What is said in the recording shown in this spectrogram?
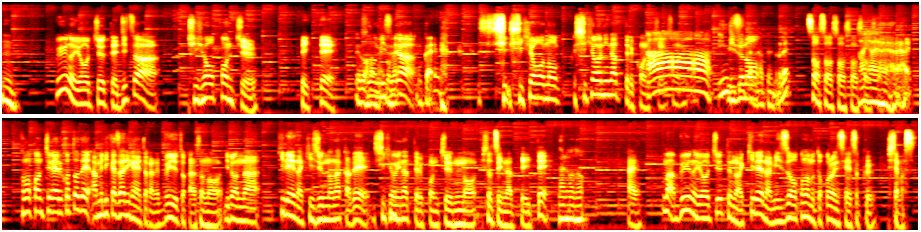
うん。ブユの幼虫って実は指標昆虫って言ってその水がごめんもう一回。し 指標の指標になってる昆虫その水のね。そうそうそうそうそう、はいはいはいはいはい。この昆虫がいることでアメリカザリガニとかねブユとかそのいろんな綺麗な基準の中で指標になってる昆虫の一つになっていて、なるほど。はい。まあブユの幼虫っていうのは綺麗な水を好むところに生息してます。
